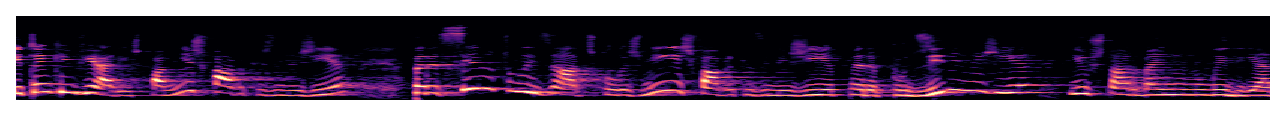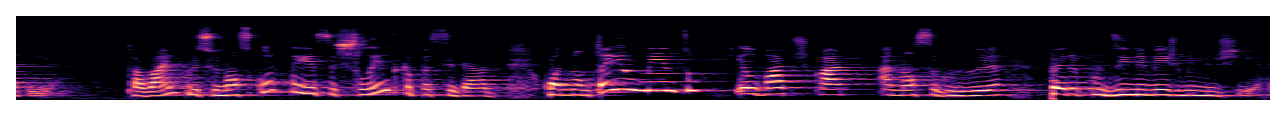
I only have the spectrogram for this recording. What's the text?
Eu tenho que enviar isto para as minhas fábricas de energia para ser utilizados pelas minhas fábricas de energia para produzir energia e eu estar bem no meu dia a dia. Está bem? Por isso o nosso corpo tem essa excelente capacidade. Quando não tem alimento, ele vai buscar a nossa gordura para produzir na mesma energia.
